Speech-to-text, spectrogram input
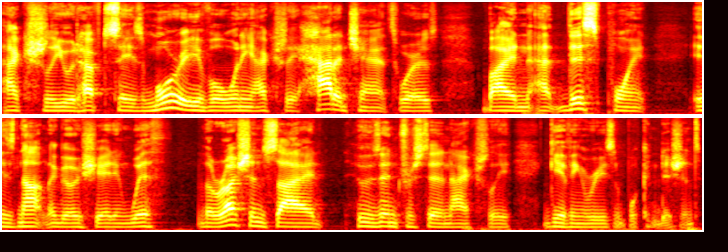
actually you would have to say he's more evil when he actually had a chance, whereas Biden at this point is not negotiating with the Russian side who's interested in actually giving reasonable conditions.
